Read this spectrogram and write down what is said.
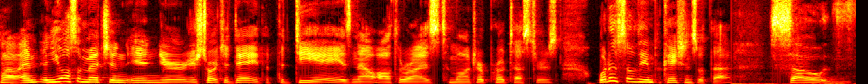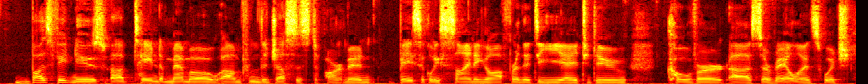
Wow, and, and you also mentioned in your, your story today that the DEA is now authorized to monitor protesters. What are some of the implications with that? So, BuzzFeed News obtained a memo um, from the Justice Department basically signing off for the DEA to do covert uh, surveillance, which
